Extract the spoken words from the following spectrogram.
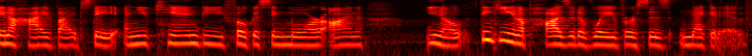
in a high vibe state and you can be focusing more on you know thinking in a positive way versus negative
